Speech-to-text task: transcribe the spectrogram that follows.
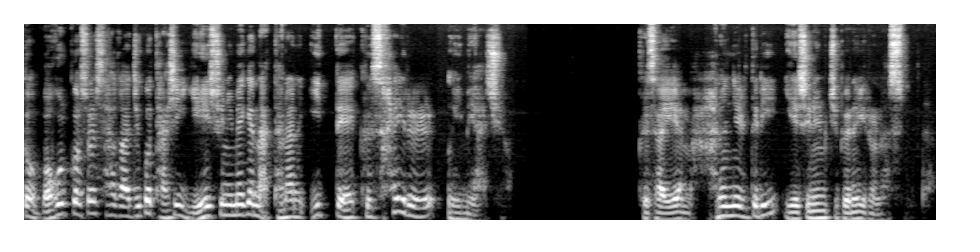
또 먹을 것을 사가지고 다시 예수님에게 나타나는 이때 그 사이를 의미하죠. 그 사이에 많은 일들이 예수님 주변에 일어났습니다.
